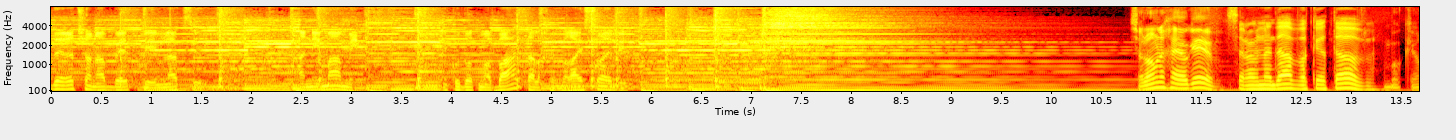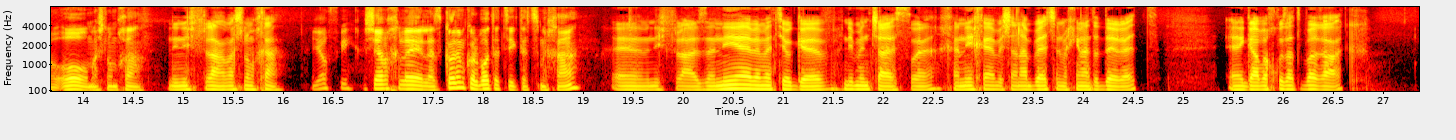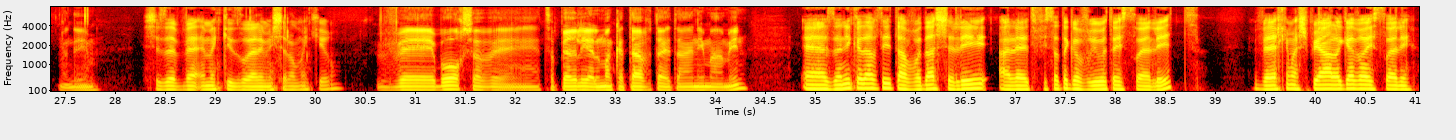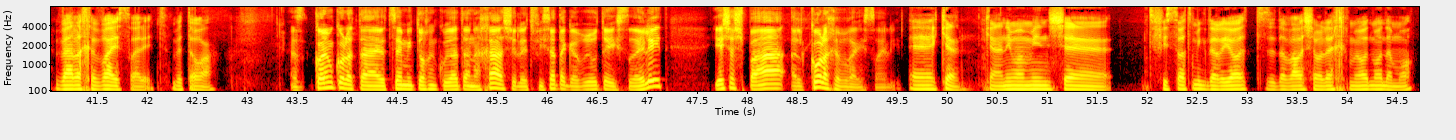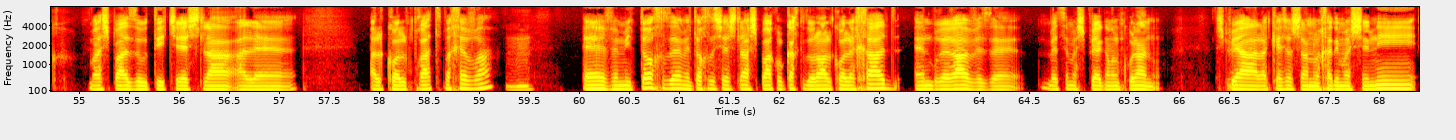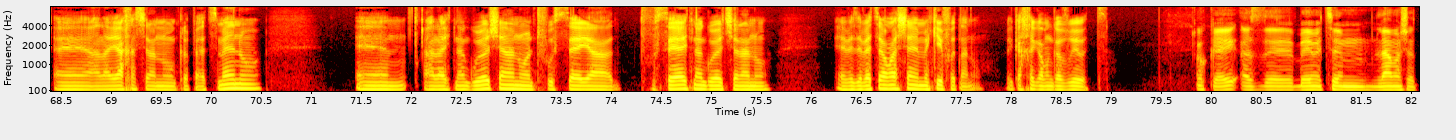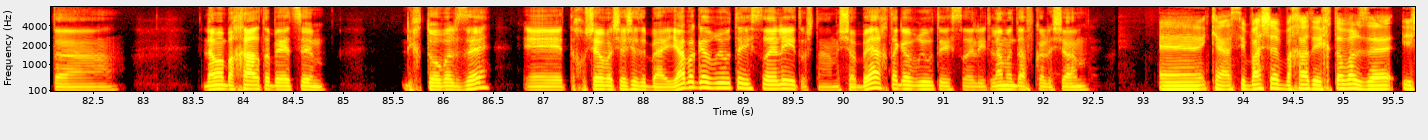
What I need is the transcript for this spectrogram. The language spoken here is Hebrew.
אדרת שנה ב' גאים להציג. אני מאמין. נקודות מבט על החברה הישראלית. שלום לך יוגב. שלום נדב, בוקר טוב. בוקר אור, מה שלומך? אני נפלא, מה שלומך? יופי, שבח לאל. אז קודם כל בוא תציג את עצמך. אה, נפלא, אז אני אה, באמת יוגב, אני בן 19, חניך אה, בשנה ב' של מכינת אדרת, אה, גר באחוזת ברק, מדהים. שזה בעמק יזרעאל, למי שלא מכיר. ובוא עכשיו אה, תספר לי על מה כתבת את האני מאמין. אה, אז אני כתבתי את העבודה שלי על אה, תפיסת הגבריות הישראלית, ואיך היא משפיעה על הגבר הישראלי ועל החברה הישראלית בתורה. אז קודם כל אתה יוצא מתוך נקודת הנחה שלתפיסת הגבריות הישראלית יש השפעה על כל החברה הישראלית. כן, כן, אני מאמין שתפיסות מגדריות זה דבר שהולך מאוד מאוד עמוק, בהשפעה הזהותית שיש לה על, על כל פרט בחברה. מהמם. אה, ומתוך זה, מתוך זה שיש לה השפעה כל כך גדולה על כל אחד, אין ברירה וזה בעצם משפיע גם על כולנו. משפיע על הקשר שלנו אחד עם השני, אה, על היחס שלנו כלפי עצמנו, אה, על ההתנהגויות שלנו, על דפוסי, דפוסי ההתנהגויות שלנו, וזה בעצם ממש מקיף אותנו, וככה גם הגבריות. אוקיי, אז אה, בעצם למה שאתה... למה בחרת בעצם לכתוב על זה? אה, אתה חושב אבל שיש איזו בעיה בגבריות הישראלית, או שאתה משבח את הגבריות הישראלית? למה דווקא לשם? אה, כן, הסיבה שבחרתי לכתוב על זה היא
